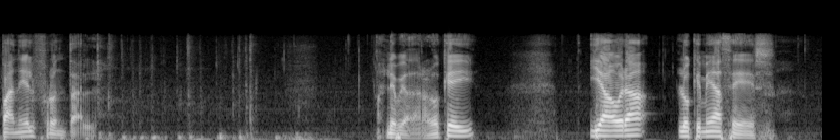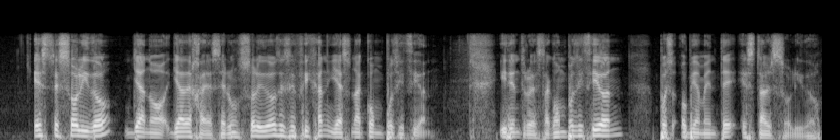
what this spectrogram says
panel frontal. Le voy a dar al OK. Y ahora lo que me hace es, este sólido ya, no, ya deja de ser un sólido, si se fijan, ya es una composición. Y dentro de esta composición, pues obviamente está el sólido.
